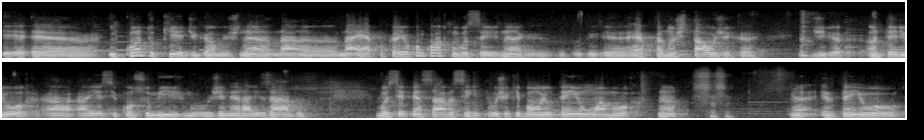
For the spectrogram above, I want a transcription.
é, é, enquanto que, digamos, né, na, na época, eu concordo com vocês, né, é, época nostálgica de, anterior a, a, esse consumismo generalizado, você pensava assim, puxa, que bom, eu tenho um amor, né? É, eu tenho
